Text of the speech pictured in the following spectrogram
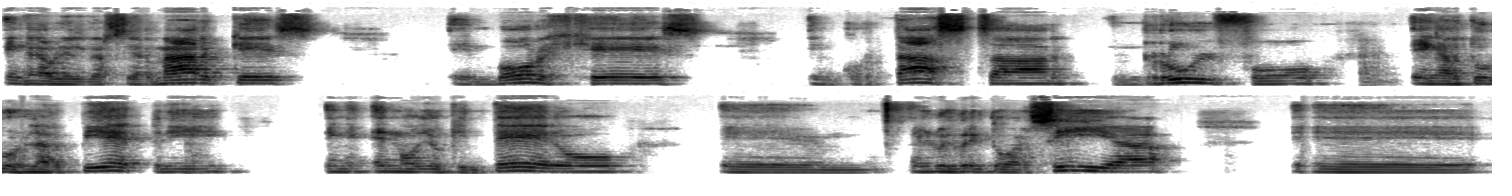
en Gabriel García Márquez, en Borges, en Cortázar, en Rulfo, en Arturo Pietri, en, en Modio Quintero, en Luis Brito García, eh,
